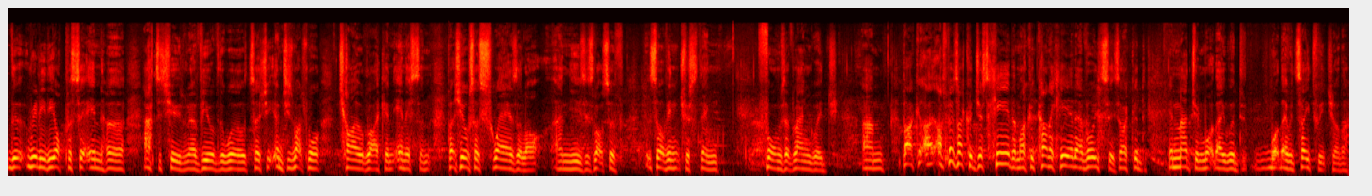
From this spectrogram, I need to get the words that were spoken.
the, really the opposite in her attitude and her view of the world. So she, and she's much more childlike and innocent, but she also swears a lot and uses lots of sort of interesting forms of language. Um, but I, I, suppose I could just hear them. I could kind of hear their voices. I could imagine what they would what they would say to each other.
